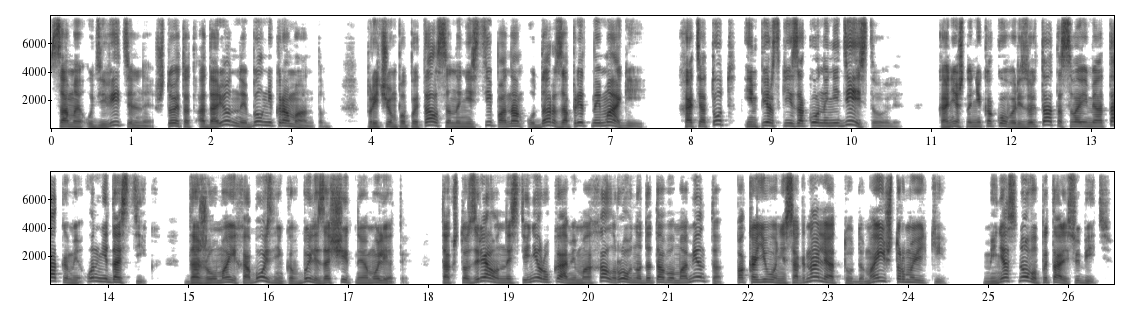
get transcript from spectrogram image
Самое удивительное, что этот одаренный был некромантом, причем попытался нанести по нам удар запретной магией. Хотя тут имперские законы не действовали. Конечно, никакого результата своими атаками он не достиг. Даже у моих обозников были защитные амулеты. Так что зря он на стене руками махал ровно до того момента, пока его не согнали оттуда мои штурмовики. Меня снова пытались убить.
